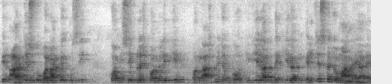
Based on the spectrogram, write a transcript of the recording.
फिर आरचेस को बना के उसी को अभी सिंपलेस्ट फॉर्म में लिखिए, और लास्ट में जब गौर कीजिएगा तो देखिएगा कि एलचेस का जो मान आया है,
